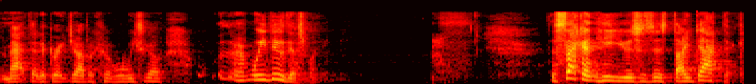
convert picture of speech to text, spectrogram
Matt did a great job a couple weeks ago. We do this one. The second he uses is didactic,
